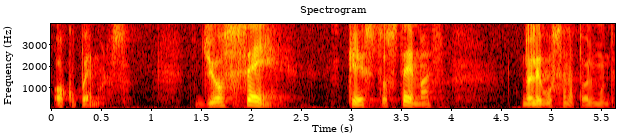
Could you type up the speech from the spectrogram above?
Ocupémonos. Yo sé que estos temas no le gustan a todo el mundo.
